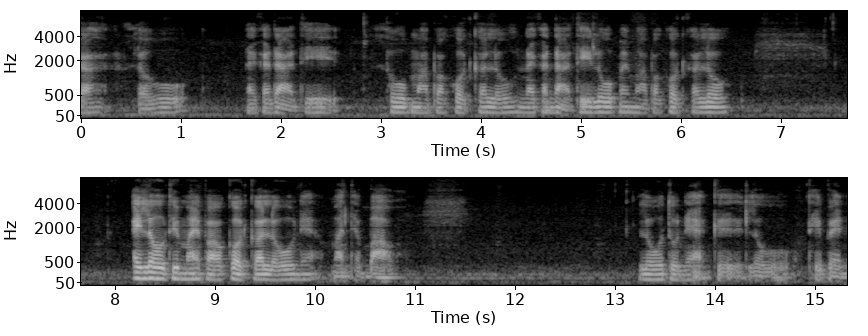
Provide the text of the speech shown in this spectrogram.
ก็รู้ในขณะที่รูปมาปรากฏก็รู้ ในขณะที่รูปไม่มาปรากฏก็รู้ไอ้รูปที่ไม่ปรากฏก็รู้เนี่ย มันจะเบารู้ตัวเนี้ยคือรู้ที่เป็น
